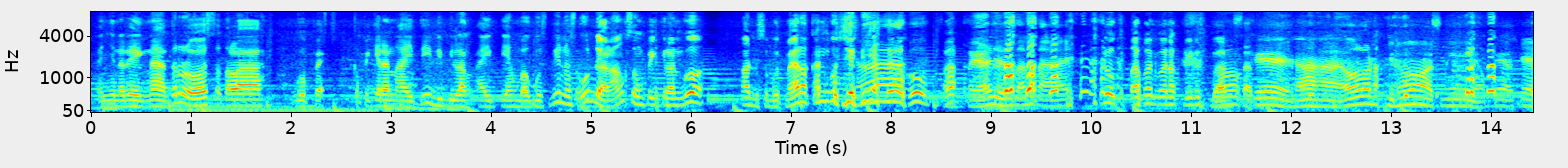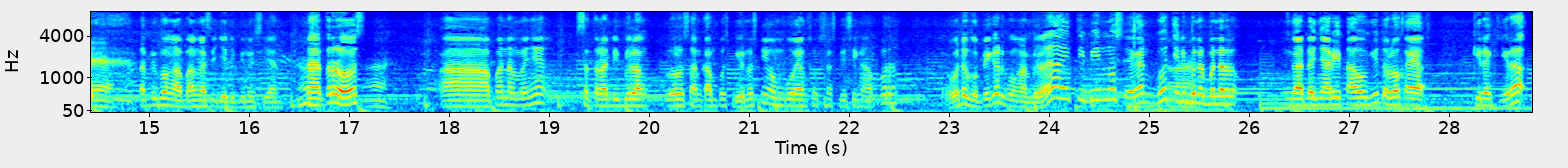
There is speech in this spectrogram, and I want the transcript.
Engineering. Nah terus setelah gue pe- kepikiran IT dibilang IT yang bagus binus udah langsung pikiran gue aduh sebut merek kan gue jadi Ah. lupa Santai aja santai. aduh ketahuan gue anak binus bangsat Oke, haha. oh lo anak binus nih. Oke oke. tapi gue nggak bangga sih jadi binusian nah terus Ah, eh, apa namanya setelah dibilang lulusan kampus binus nih om gue yang sukses di Singapura ya udah gue pikir gue ngambil ah, IT binus ya kan gue jadi Ah. bener-bener nggak ada nyari tahu gitu loh kayak kira-kira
